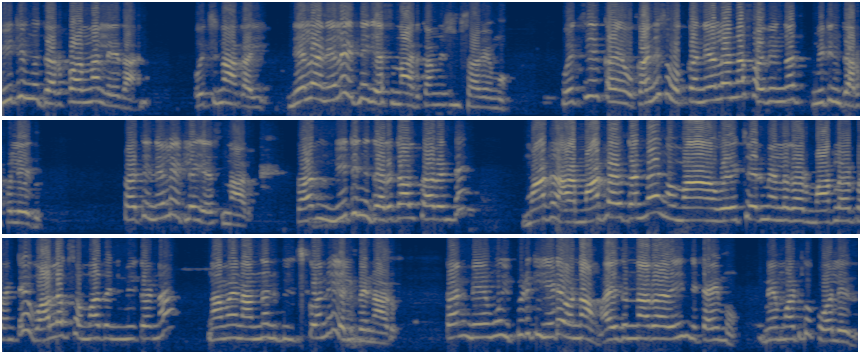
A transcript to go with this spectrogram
మీటింగ్ జరపాలనా లేదా అని. వచ్చినాక నెల నెల ఇట్నే చేస్తున్నాడు కమిషన్ సార్ ఏమో. వచ్చి కనీసం ఒక్క నెలన్నా సవ్యంగా మీటింగ్ జరపలేదు. ప్రతి నెల ఇట్లే చేస్తున్నారు. సార్ మీటింగ్ జరగాలి సార్ అంటే మాట్లా మాట్లాడకుండా మా వైస్ చైర్మన్ గారు మాట్లాడుతుంటే వాళ్ళకు సమాధానం మీకన్నా ఆమెను అందరిని పిలుచుకొని వెళ్ళిపోయినారు. కానీ మేము ఇప్పటికి ఈడే ఉన్నాం. ఐదున్నర అయింది టైము. మేము మటుకు పోలేదు.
